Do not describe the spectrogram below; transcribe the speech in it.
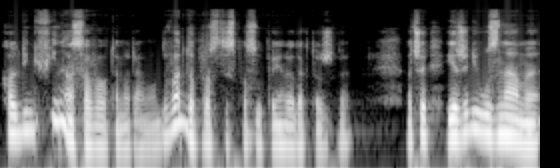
holding finansował ten remont w bardzo prosty sposób, panie redaktorze. Znaczy, jeżeli uznamy,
